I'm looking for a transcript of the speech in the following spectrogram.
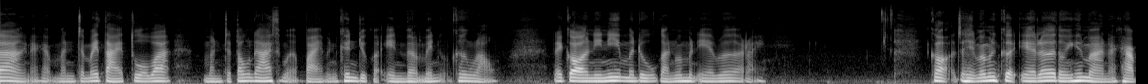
บ้างนะครับ มันจะไม่ตายตัวว่ามันจะต้องได้เสมอไป มันขึ้นอยู่กับ environment ของเครื่องเรา ในกรณีนี้มาดูกันว่ามัน error อะไร ก็จะเห็นว่ามันเกิด error ตรงนี้ขึ้นมานะครับ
